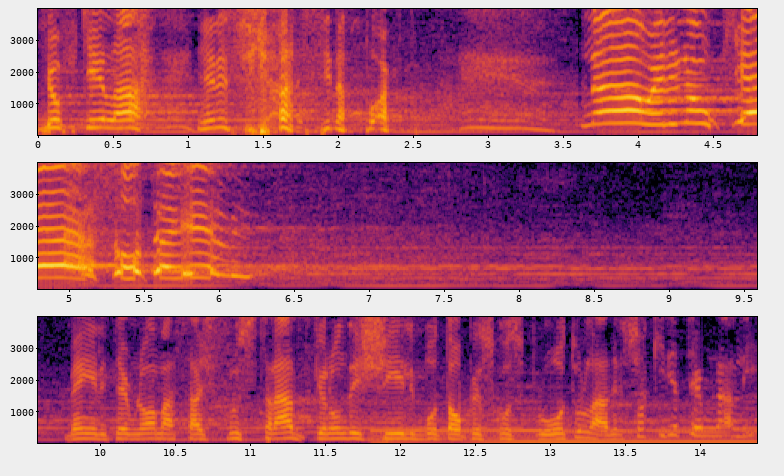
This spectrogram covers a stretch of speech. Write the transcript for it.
e eu fiquei lá, e eles ficaram assim na porta. Não, ele não quer, solta ele. Bem, ele terminou a massagem frustrado porque eu não deixei ele botar o pescoço para o outro lado. Ele só queria terminar ali.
